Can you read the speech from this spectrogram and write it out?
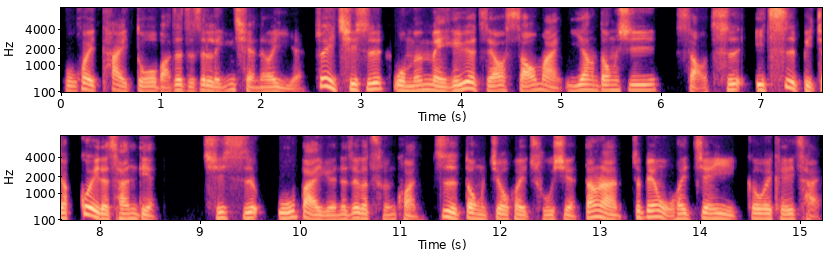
不会太多吧？这只是零钱而已。所以其实我们每个月只要少买一样东西，少吃一次比较贵的餐点，其实五百元的这个存款自动就会出现。当然，这边我会建议各位可以采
